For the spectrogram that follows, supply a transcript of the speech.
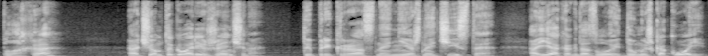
Плоха? О чем ты говоришь, женщина? Ты прекрасная, нежная, чистая. А я, когда злой, думаешь, какой?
